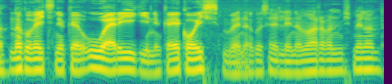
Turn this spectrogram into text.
noh, nagu veits niuke uue riigi niuke egoism või nagu selline, ma arvan, mis meil on.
